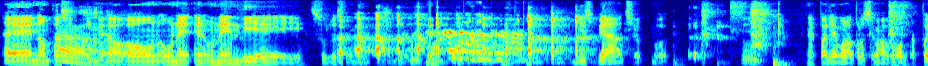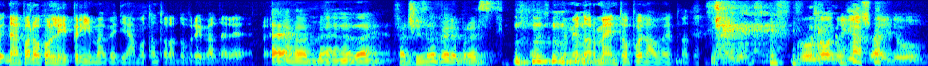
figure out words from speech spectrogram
Eh, non posso Ah. farmi- ho, ho un, un- un NDA sulle sue mutande. Mi dispiace poi. Ne parliamo la prossima volta. Poi ne parlo con lei prima, vediamo, tanto la dovrei vedere. Eh, va bene, dai, facci sapere presto. Se mi addormento poi la vedo. Brunone, che c'hai tu?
